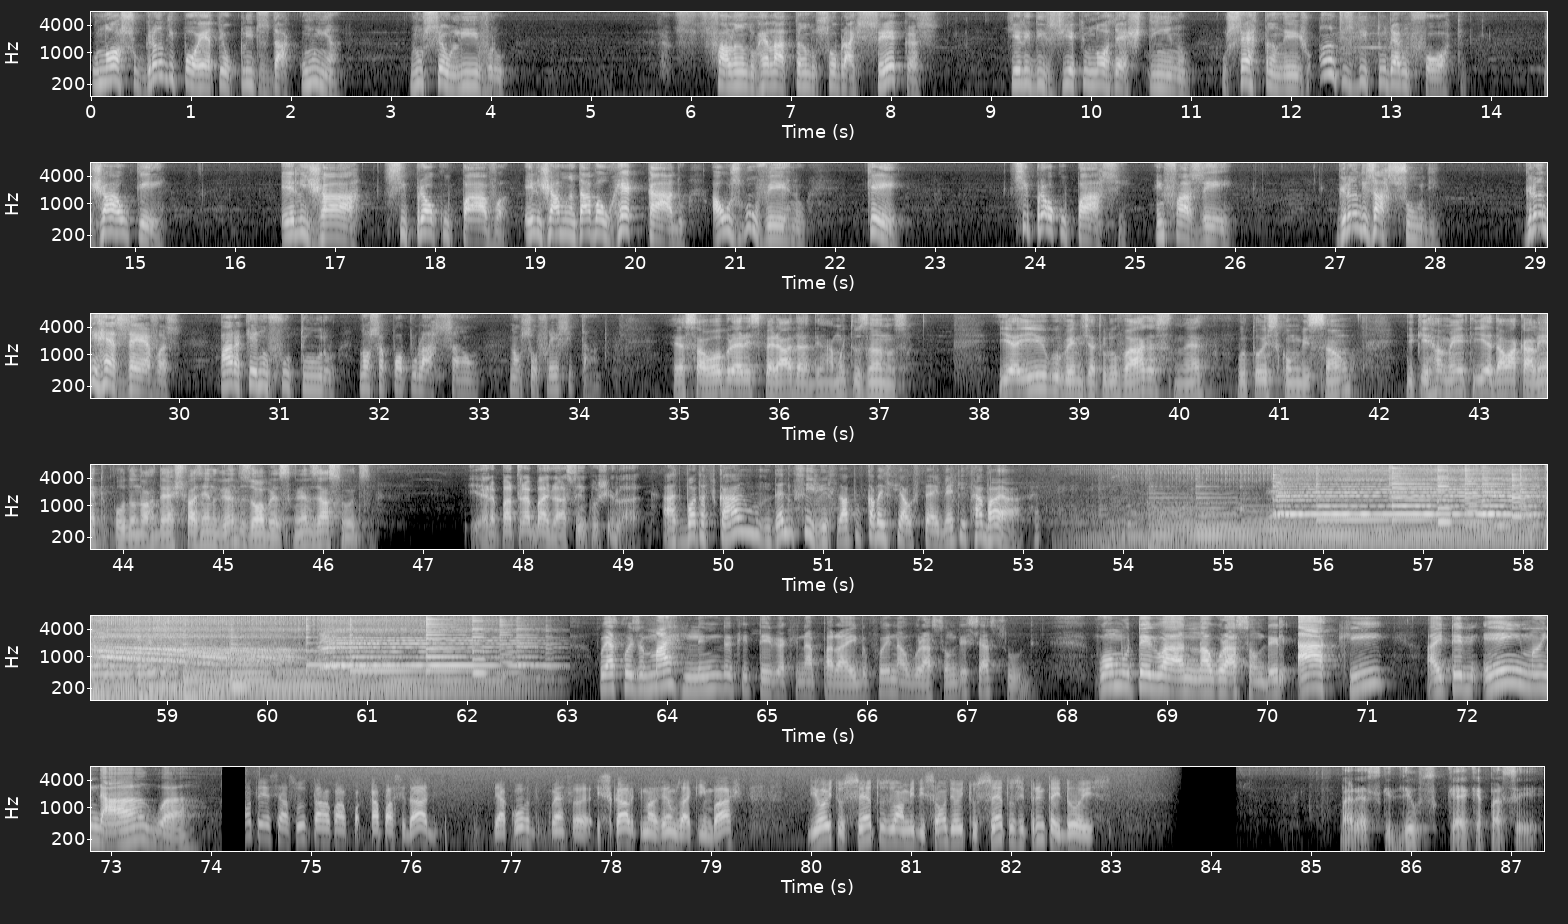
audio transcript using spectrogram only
o nosso grande poeta Euclides da Cunha, no seu livro falando, relatando sobre as secas, que ele dizia que o nordestino, o sertanejo, antes de tudo era um forte. Já o quê? Ele já se preocupava, ele já mandava o recado aos governos que se preocupasse em fazer grandes açudes, grandes reservas, para que no futuro nossa população não sofresse tanto. Essa obra era esperada há muitos anos. E aí o governo de Getúlio Vargas né, botou isso como missão de que realmente ia dar um acalento por do Nordeste fazendo grandes obras, grandes açudes. E era para trabalhar sem cochilar. As botas ficavam dentro do serviço, lá para o cara enfiar os pés dentro e trabalhar. Foi a coisa mais linda que teve aqui na Paraíba, foi a inauguração desse açude. Como teve a inauguração dele aqui, aí teve em Mãe da Água. Ontem esse açude estava com a capacidade, de acordo com essa escala que nós vemos aqui embaixo, de 800 e uma medição de 832. Parece que Deus quer que é para ser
